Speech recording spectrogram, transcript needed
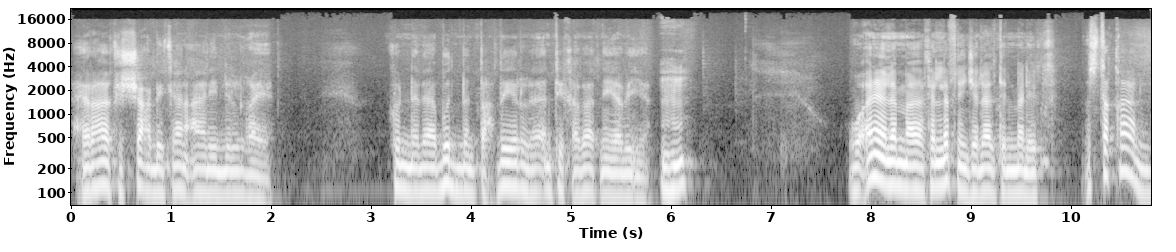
الحراك الشعبي كان عالي للغاية. كنا لابد من تحضير لانتخابات نيابية. وأنا لما كلفني جلالة الملك استقال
